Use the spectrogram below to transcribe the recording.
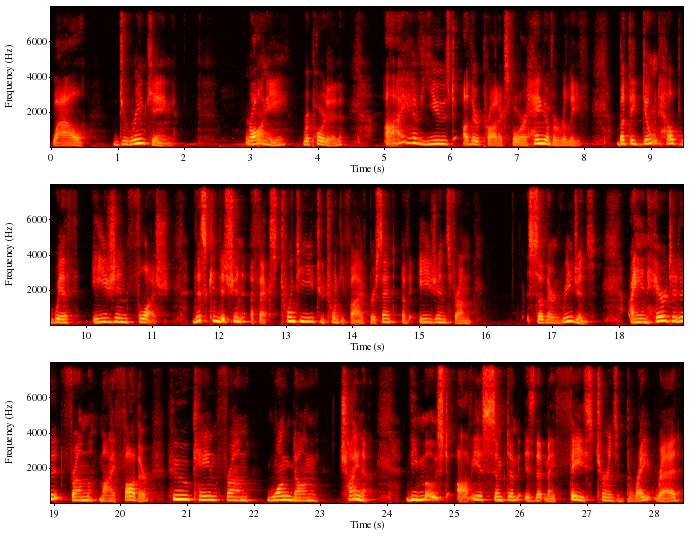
while drinking. Ronnie reported, I have used other products for hangover relief, but they don't help with Asian flush. This condition affects 20 to 25% of Asians from southern regions. I inherited it from my father, who came from Guangdong, China. The most obvious symptom is that my face turns bright red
